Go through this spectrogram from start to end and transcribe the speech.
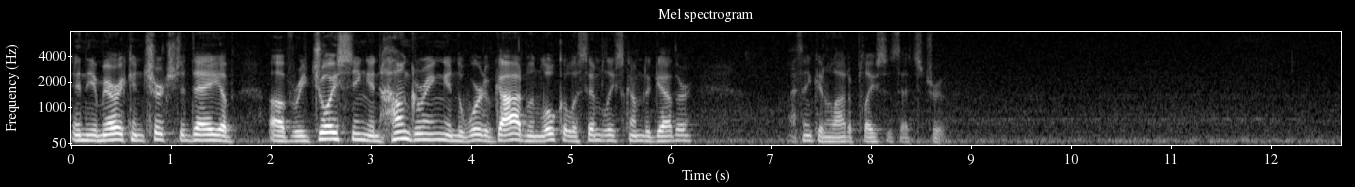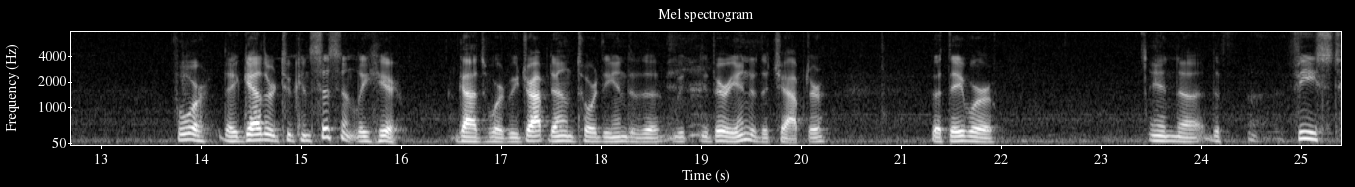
in the American church today of, of rejoicing and hungering in the Word of God when local assemblies come together? I think in a lot of places that's true. For they gathered to consistently hear God's word. We drop down toward the end of the, the very end of the chapter that they were in uh, the feast,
